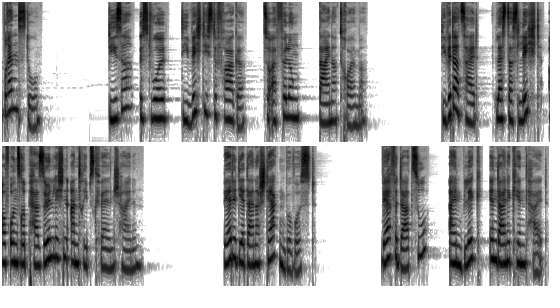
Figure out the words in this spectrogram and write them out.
Wofür brennst du? Diese ist wohl die wichtigste Frage zur Erfüllung deiner Träume. Die Widderzeit lässt das Licht auf unsere persönlichen Antriebsquellen scheinen. Werde dir deiner Stärken bewusst. Werfe dazu einen Blick in deine Kindheit.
